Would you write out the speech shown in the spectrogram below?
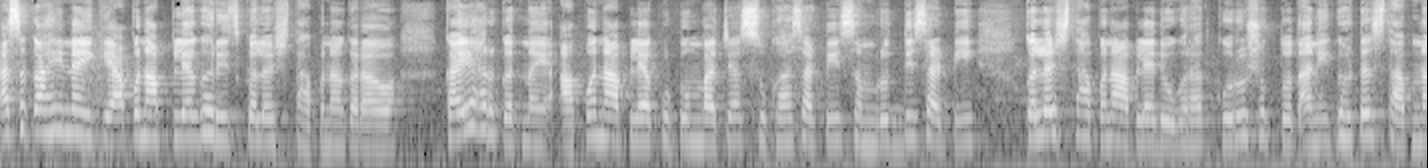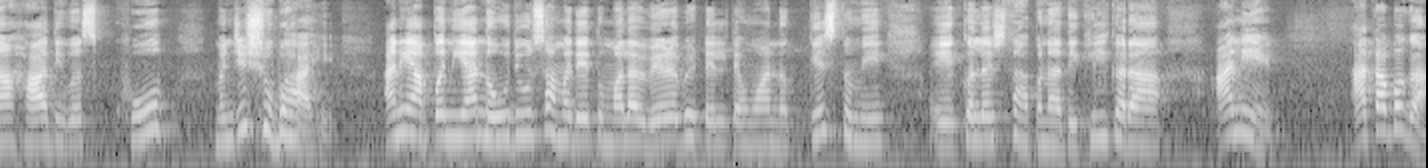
असं काही नाही की आपण आपल्या घरीच कलश स्थापना करावं. काही हरकत नाही. आपण आपल्या कुटुंबाच्या सुखासाठी समृद्धीसाठी कलश स्थापना आपल्या देवघरात करू शकतो आणि घटस्थापना हा दिवस खूप म्हणजे शुभ आहे. आणि आपण या नऊ दिवसामध्ये तुम्हाला वेळ भेटेल तेव्हा नक्कीच तुम्ही कलश स्थापना देखील करा. आणि आता बघा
